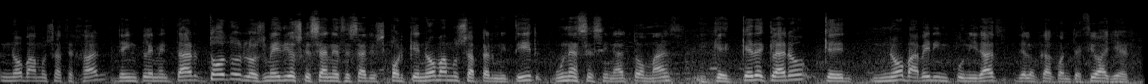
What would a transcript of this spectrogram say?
No vamos a cejar de implementar todos los medios que sean necesarios, porque no vamos a permitir un asesinato más y que quede claro que no va a haber impunidad de lo que aconteció ayer.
